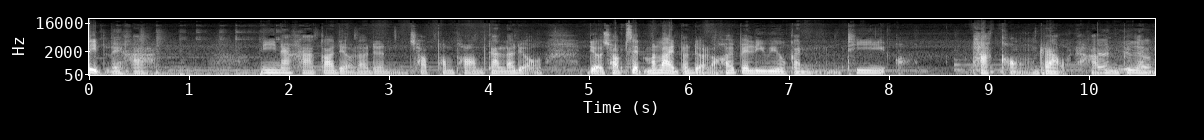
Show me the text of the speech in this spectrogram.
ติดเลยค่ะ นี่นะคะก็เดี๋ยวเราเดินช็อปพร้อม ๆ กันแล้วเดี๋ยวเดี๋ยวช็อปเสร็จเมื่อไหร่แล้วเดี๋ยวเราค่อยไปรีวิวกันที่พักของเรานะคะเพื่อนๆ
